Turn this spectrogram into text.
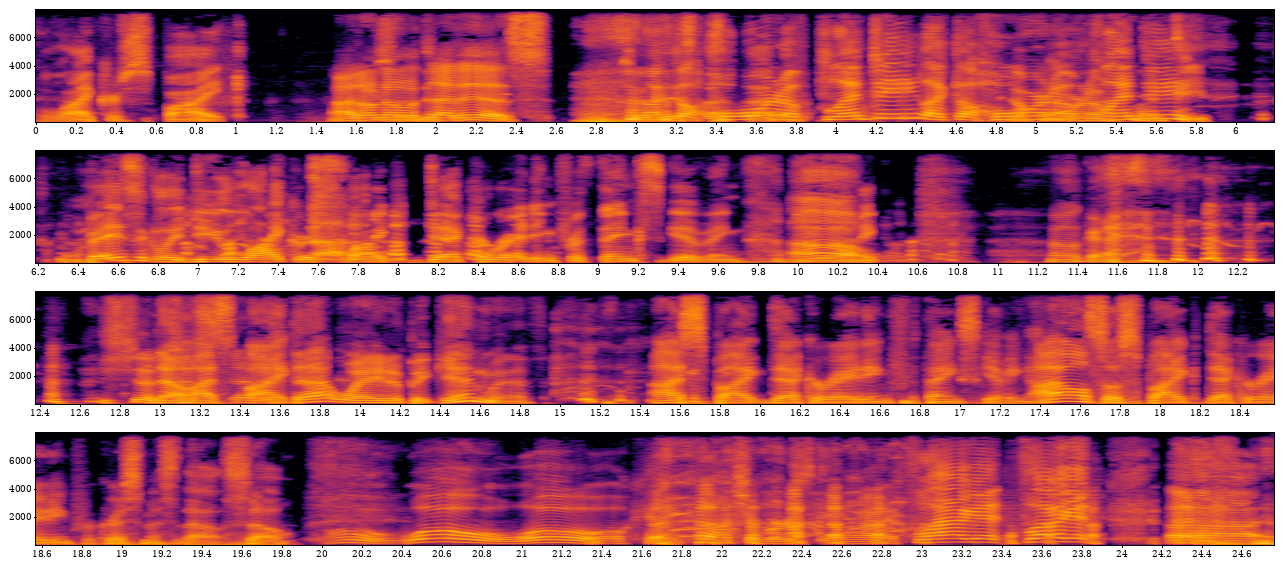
Like or spike? I don't know So what this- that is. So Like the is horn of plenty? Like the the horn, of, plenty? Basically, do you like or spike decorating for Thanksgiving? Do Oh. like- Okay. You No, I spike. that way to begin with. I spike decorating for Thanksgiving. I also spike decorating for Christmas though. So Oh, whoa, whoa. Okay, controversy. All right, flag it, flag it. Uh,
